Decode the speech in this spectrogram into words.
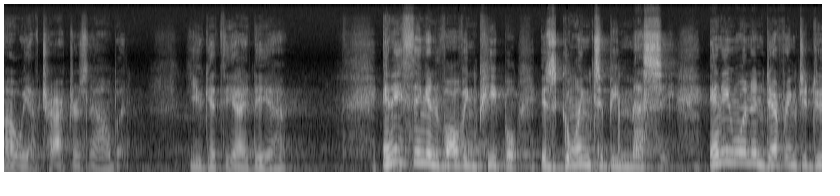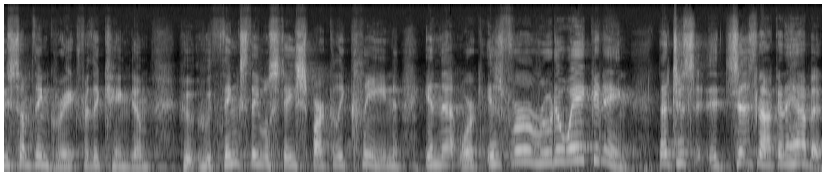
Well, we have tractors now, but you get the idea. Anything involving people is going to be messy. Anyone endeavoring to do something great for the kingdom who, who thinks they will stay sparkly clean in that work is for a rude awakening. That just, it's just not going to happen.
